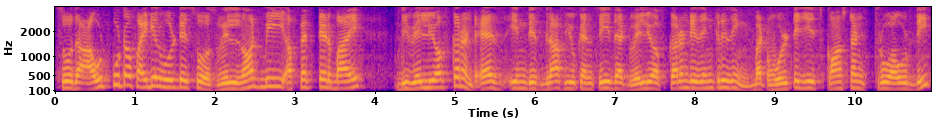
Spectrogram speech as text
So the output of ideal voltage source will not be affected by the value of current. As in this graph you can see that value of current is increasing but voltage is constant throughout the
